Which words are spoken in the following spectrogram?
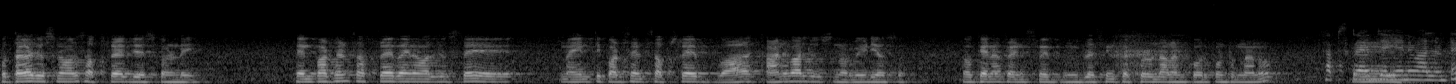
కొత్తగా చూసిన వాళ్ళు సబ్స్క్రైబ్ చేసుకోండి. టెన్ పర్సెంట్ సబ్స్క్రైబ్ అయిన వాళ్ళు చూస్తే నైంటీ పర్సెంట్ సబ్స్క్రైబ్ కాని వాళ్ళు చూస్తున్నారు వీడియోస్ ఓకేనా ఫ్రెండ్స్ మీ బ్లెస్సింగ్స్ ఎప్పుడు ఉండాలని కోరుకుంటున్నాను. సబ్స్క్రైబ్ చేయని వాళ్ళు ఉంటే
